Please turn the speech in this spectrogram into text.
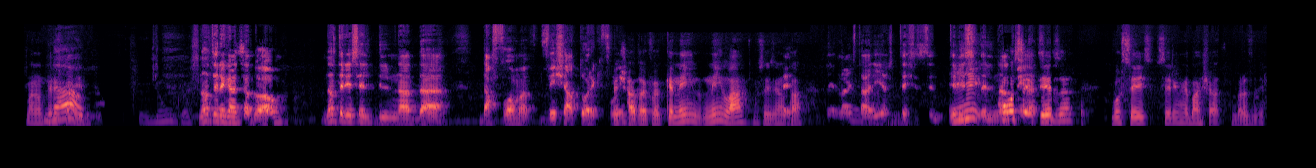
mas não teriam Não. caído. Nunca, assim. Não teria ganhado estadual. Não teria sido eliminado da, da forma vexatória que foi. Chato aí, foi porque nem, nem lá vocês iam É. estar. Lá estaria, ter sido- teria sido E eliminado com certeza vocês seriam rebaixados, brasileiro.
